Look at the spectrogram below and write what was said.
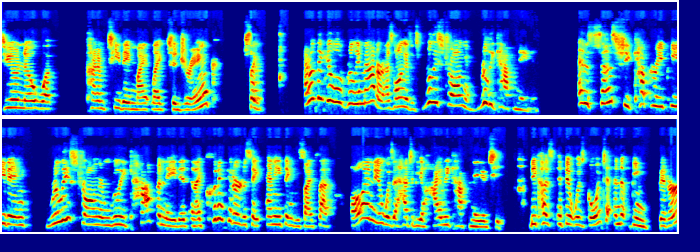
do you know what kind of tea they might like to drink? She's like, I don't think it'll really matter as long as it's really strong and really caffeinated. And since she kept repeating really strong and really caffeinated, and I couldn't get her to say anything besides that, all I knew was it had to be a highly caffeinated tea. Because if it was going to end up being bitter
